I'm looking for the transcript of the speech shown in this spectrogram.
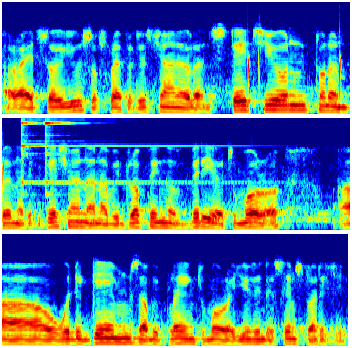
all right so you subscribe to this channel and stay tuned turn on bell notification and i'll be dropping a video tomorrow uh, with the games i'll be playing tomorrow using the same strategy.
